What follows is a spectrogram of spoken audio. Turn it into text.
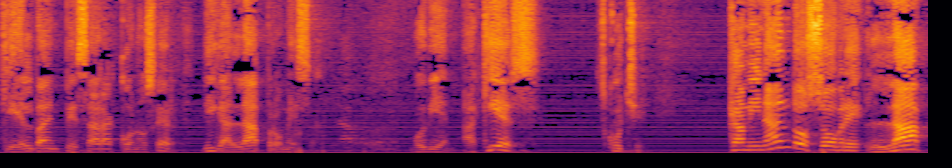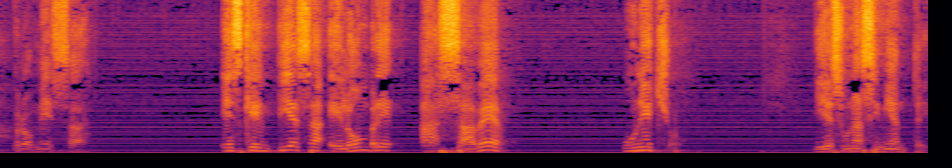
que él va a empezar a conocer. Diga la promesa. Muy bien, aquí es, escuche, caminando sobre la promesa es que empieza el hombre a saber un hecho y es una simiente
